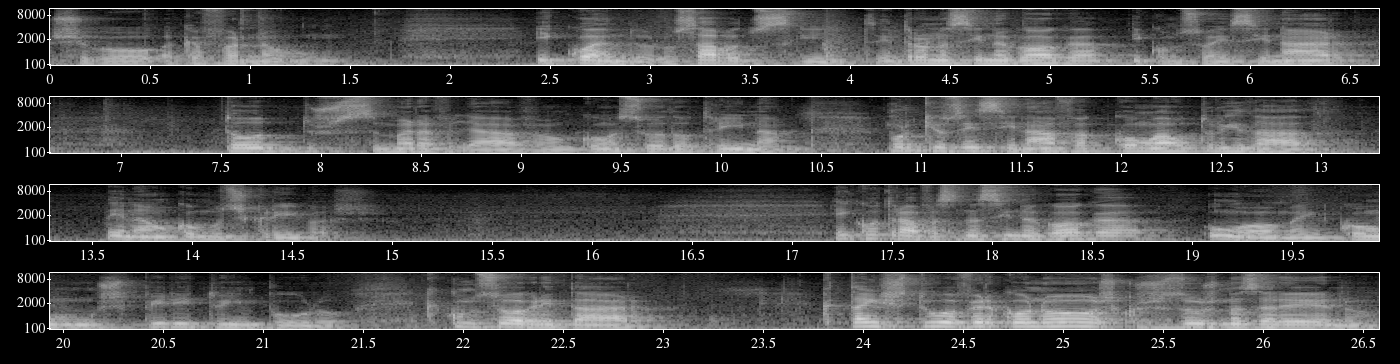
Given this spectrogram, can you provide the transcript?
chegou a Cafarnaum. E quando, no sábado seguinte, entrou na sinagoga e começou a ensinar, todos se maravilhavam com a sua doutrina, porque os ensinava com autoridade e não como os escribas. Encontrava-se na sinagoga um homem com um espírito impuro que começou a gritar: Que tens tu a ver conosco, Jesus Nazareno?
